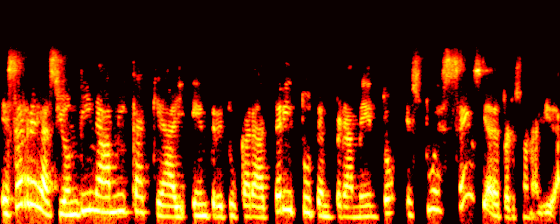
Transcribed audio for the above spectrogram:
esa relación dinámica que hay entre tu carácter y tu temperamento es tu esencia de personalidad.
